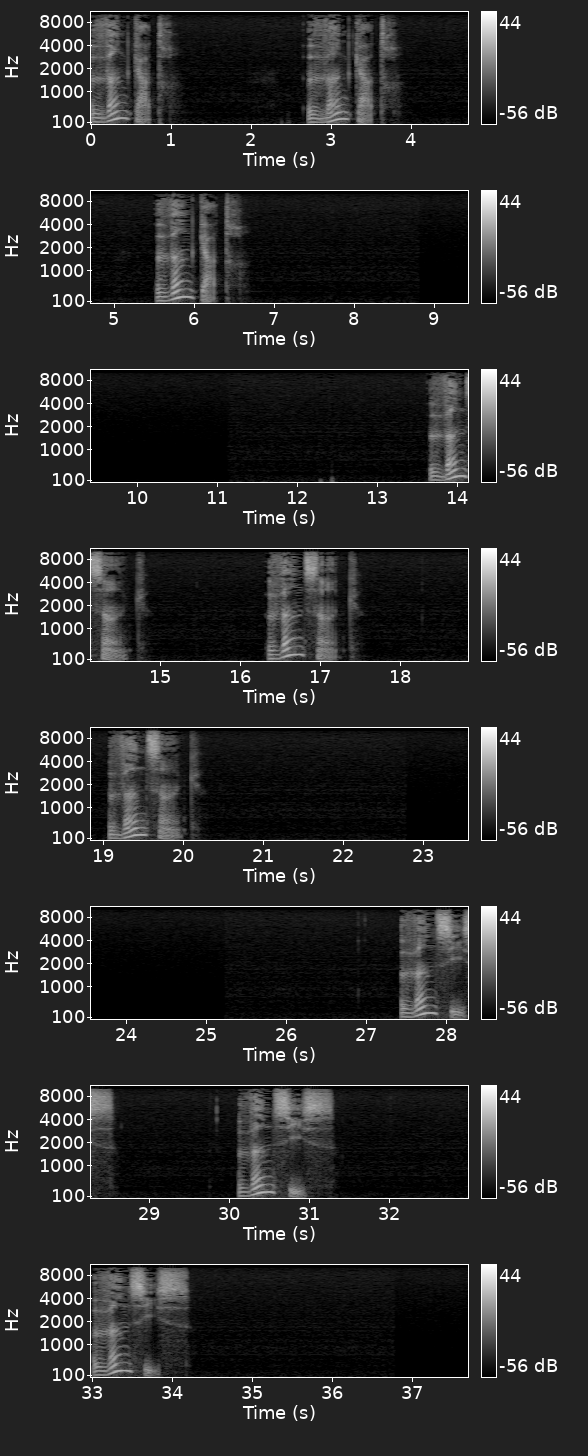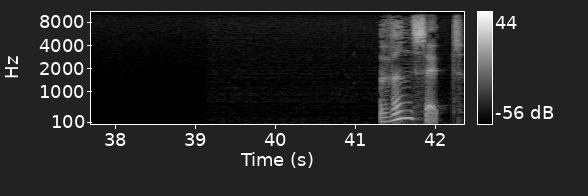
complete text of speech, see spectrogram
Vingt-quatre, vingt-quatre, vingt-quatre. Vingt-cinq, vingt-cinq, vingt-cinq. Vingt-six, vingt-six, vingt-six. Vingt-sept,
